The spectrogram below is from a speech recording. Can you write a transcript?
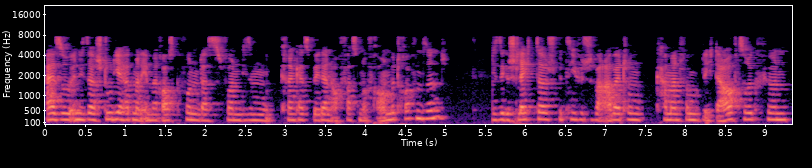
Also in dieser Studie hat man eben herausgefunden, dass von diesen Krankheitsbildern auch fast nur Frauen betroffen sind. Diese geschlechterspezifische Verarbeitung kann man vermutlich darauf zurückführen,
